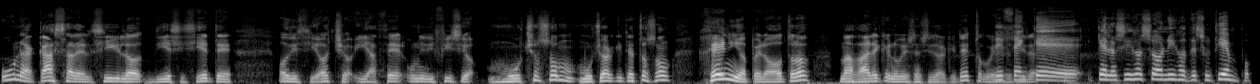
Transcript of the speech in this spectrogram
una casa del siglo XVII o XVIII y hacer un edificio? Muchos son, muchos arquitectos son genios, pero otros más vale que no hubiesen sido arquitectos. que Dicen sido- que, que los hijos son hijos de su tiempo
